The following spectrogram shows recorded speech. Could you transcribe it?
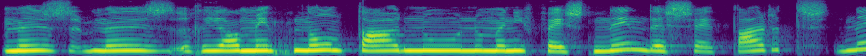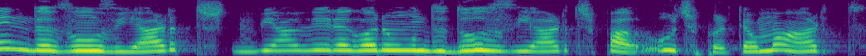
mas, mas realmente não está no, no manifesto nem das 7 artes, nem das 11 artes. Devia haver agora um de 12 artes. Pá, o desporto é uma arte.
